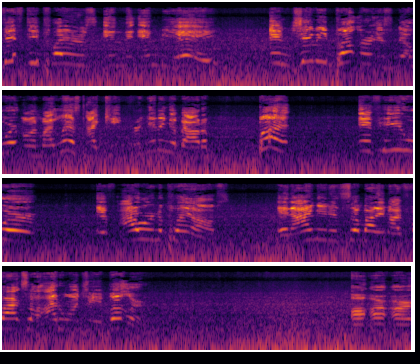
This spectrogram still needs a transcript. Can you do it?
50 players in the NBA, and Jimmy Butler is nowhere on my list. I keep forgetting about him. But if he were, if I were in the playoffs and I needed somebody in my foxhole, I'd want Jimmy Butler. Are, are, are,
